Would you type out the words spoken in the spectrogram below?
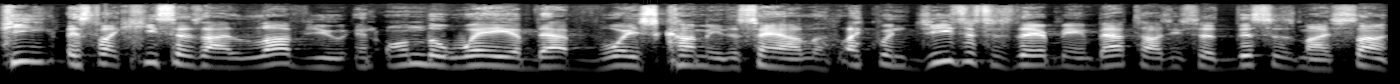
He, it's like He says, I love you. And on the way of that voice coming to say, I love, like when Jesus is there being baptized, He said, This is my son.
